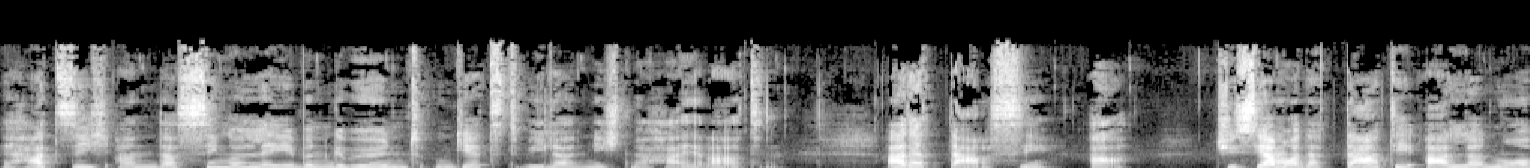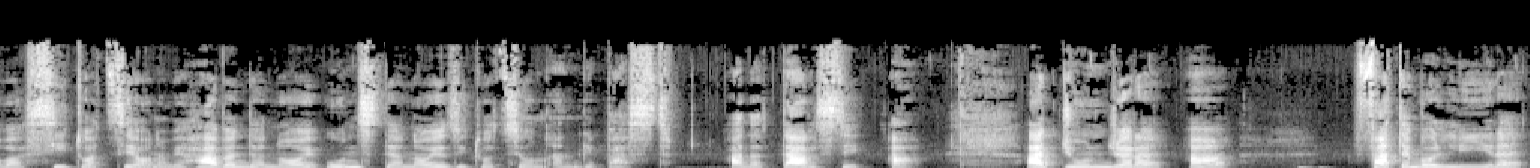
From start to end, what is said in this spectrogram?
Er hat sich an das Single-Leben gewöhnt und jetzt will er nicht mehr heiraten. Adattarsi a. Ci siamo adattati alla nuova situazione. Wir haben der neu, uns der neue Situation angepasst. Adattarsi a. Aggiungere a. Fate bollire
